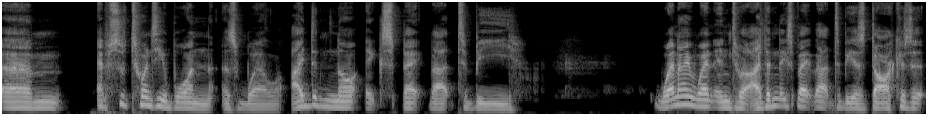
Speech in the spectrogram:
um, episode 21 as well, I did not expect that to be when I went into it, I didn't expect that to be as dark as it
